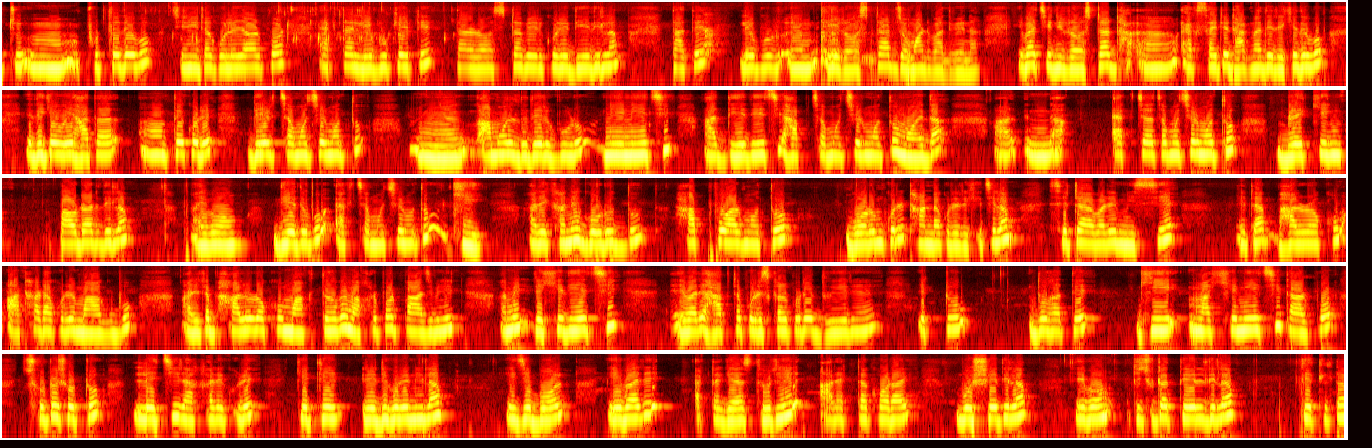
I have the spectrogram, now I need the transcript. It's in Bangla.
ফুটতে দেবো। চিনিটা গলে যাওয়ার পর একটা লেবু কেটে তার রসটা বের করে দিয়ে দিলাম। তাতে লেবুর এই রসটা আর জমাট বাঁধবে না। এবার চিনির রসটা এক সাইডে ঢাকনা দিয়ে রেখে দেবো। এদিকে ওই হাতাতে করে দেড় চামচের মতো আমল দুধের গুঁড়ো নিয়ে নিয়েছি। আর দিয়ে দিয়েছি হাফ চামচের মতো ময়দা আর এক চা চামচের মতো বেকিং পাউডার দিলাম। এবং দিয়ে দেবো এক চামচের মতো ঘি। আর এখানে গরুর দুধ হাফ পোয়ার মতো গরম করে ঠান্ডা করে রেখেছিলাম। সেটা এবারে মিশিয়ে এটা ভালো রকম আঠা আঠা করে মাখবো। আর এটা ভালো রকম মাখতে হবে। মাখার পর পাঁচ মিনিট আমি রেখে দিয়েছি। এবারে হাতটা পরিষ্কার করে ধুয়ে নিয়ে একটু দু হাতে ঘি মাখিয়ে নিয়েছি। তারপর ছোট ছোট লেচির আকারে করে কেটে রেডি করে নিলাম। এই যে বল, এবারে একটা গ্যাস ধরিয়ে আর একটা কড়াই বসিয়ে দিলাম। এবং কিছুটা তেল দিলাম। তেলটা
